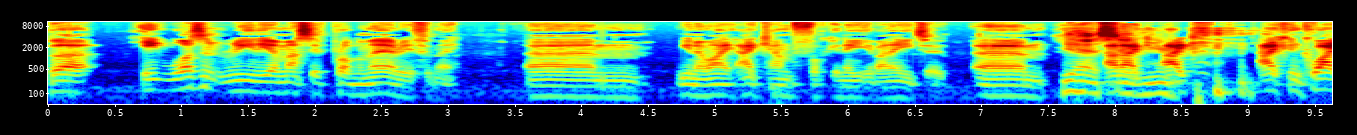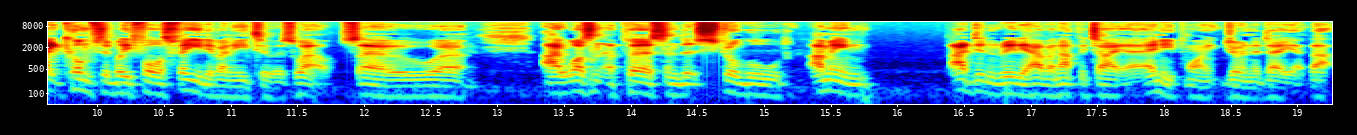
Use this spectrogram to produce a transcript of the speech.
but it wasn't really a massive problem area for me. Um, you know, I, I can fucking eat if I need to. Um, Yeah, and I. I, I can quite comfortably force feed if I need to as well. So uh, I wasn't a person that struggled. I mean, I didn't really have an appetite at any point during the day at that,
